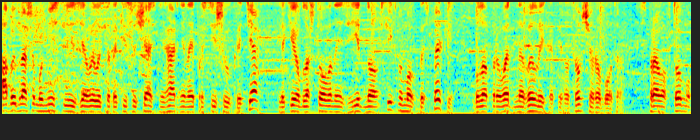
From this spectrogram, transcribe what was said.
Аби в нашому місті з'явилися такі сучасні, гарні, найпростіші укриття, які облаштовані згідно всіх вимог безпеки, була проведена велика підготовча робота. Справа в тому,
